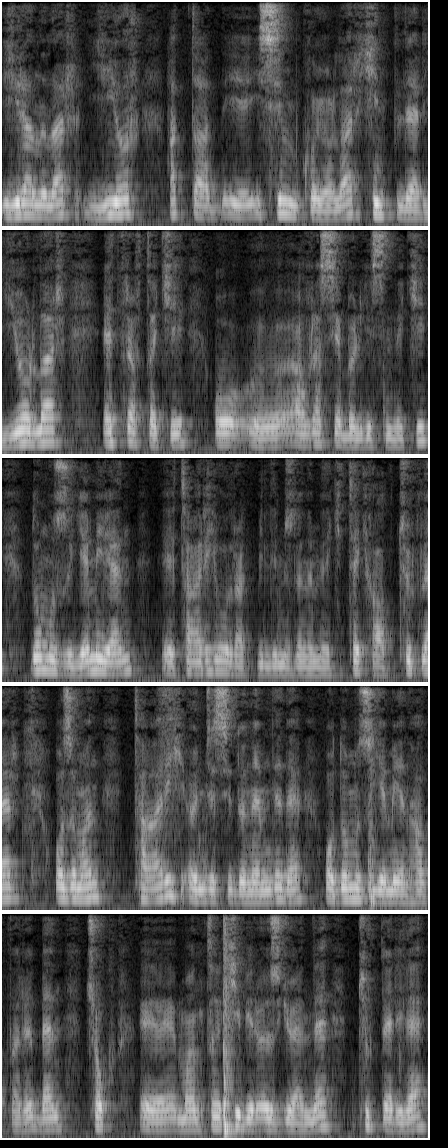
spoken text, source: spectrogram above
İranlılar yiyor. Hatta e, isim koyuyorlar. Hintliler yiyorlar. Etraftaki o e, Avrasya bölgesindeki domuzu yemeyen e, tarihi olarak bildiğimiz dönemdeki tek halk Türkler. O zaman tarih öncesi dönemde de o domuzu yemeyen halkları ben çok e, mantıki bir özgüvenle Türkler ile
